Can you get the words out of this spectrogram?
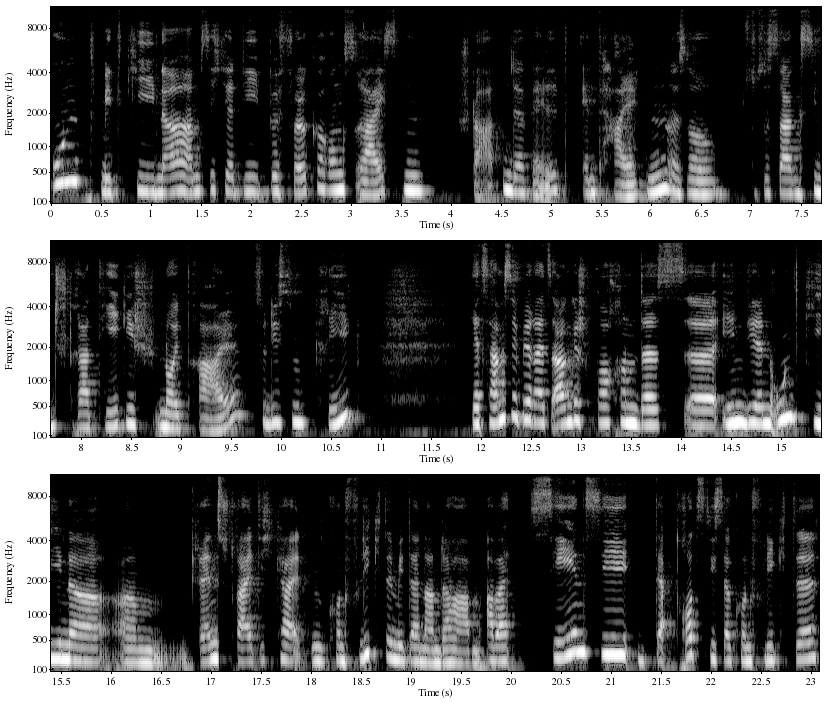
und mit China haben sich ja die bevölkerungsreichsten Staaten der Welt enthalten, also sozusagen sind strategisch neutral zu diesem Krieg. Jetzt haben Sie bereits angesprochen, dass äh, Indien und China ähm, Grenzstreitigkeiten, Konflikte miteinander haben. Aber sehen Sie da, trotz dieser Konflikte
